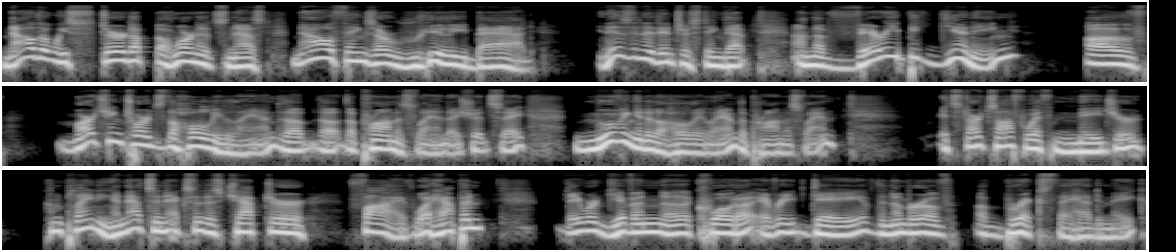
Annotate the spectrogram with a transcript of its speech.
now that we stirred up the hornet's nest, now things are really bad. And isn't it interesting that on the very beginning of marching towards the Holy Land, the, the, the promised land, I should say, moving into the Holy Land, the promised land, it starts off with major complaining. And that's in Exodus chapter 5. What happened? They were given a quota every day of the number of, of bricks they had to make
